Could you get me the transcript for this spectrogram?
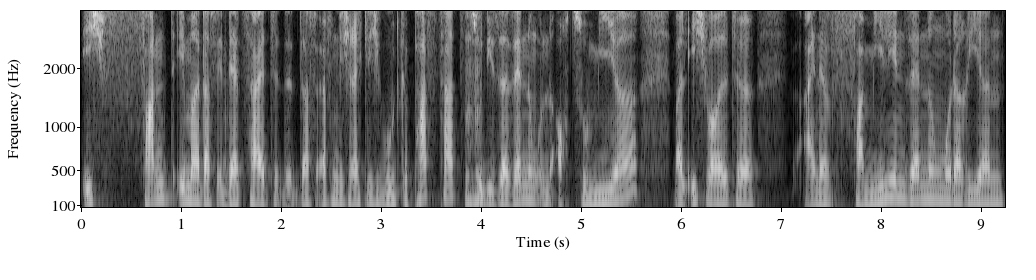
ich fand immer, dass in der Zeit das öffentlich-rechtliche gut gepasst hat zu dieser Sendung und auch zu mir, weil ich wollte eine Familiensendung moderieren,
